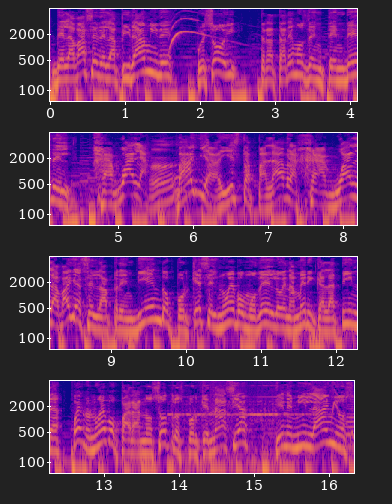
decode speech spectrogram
de la base de la pirámide. Pues hoy trataremos de entender el jaguala. Vaya, y esta palabra jaguala, váyasela aprendiendo porque es el nuevo modelo en América Latina. Bueno, nuevo para nosotros porque Nacia tiene mil años.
